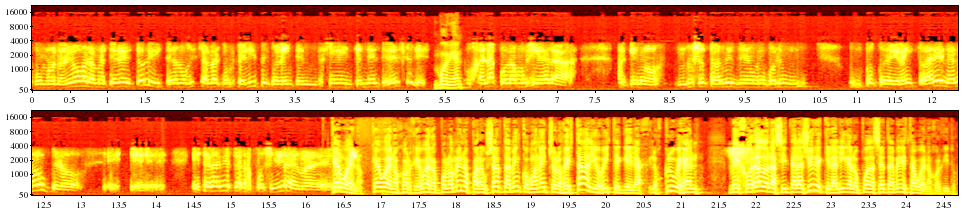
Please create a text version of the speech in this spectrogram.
con mano de obra, material y todo, y tenemos que charlar con Felipe y con la intendente de Ceres. Muy bien. Ojalá podamos llegar a, a que no, nosotros también tenemos que poner un, un poco de granito de arena, ¿no? Pero este, están abiertas las posibilidades. Qué bueno, qué bueno, Jorge. Bueno, por lo menos para usar también como han hecho los estadios, viste que los clubes han mejorado las instalaciones, que la liga lo pueda hacer también, está bueno, Jorgito.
